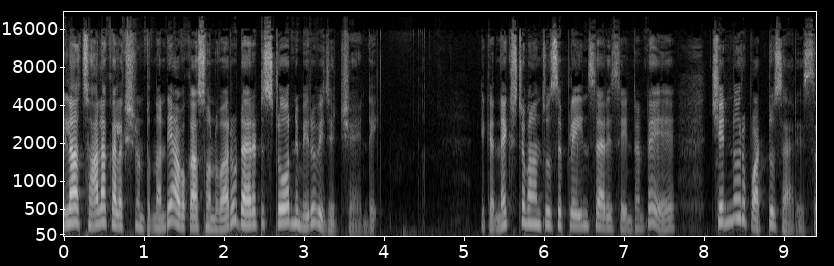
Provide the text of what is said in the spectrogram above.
ఇలా చాలా కలెక్షన్ ఉంటుందండి. అవకాశం ఉన్నవారు డైరెక్ట్ స్టోర్ని మీరు విజిట్ చేయండి. ఇక నెక్స్ట్ మనం చూసే ప్లెయిన్ శారీస్ ఏంటంటే చెన్నూరు పట్టు saris.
